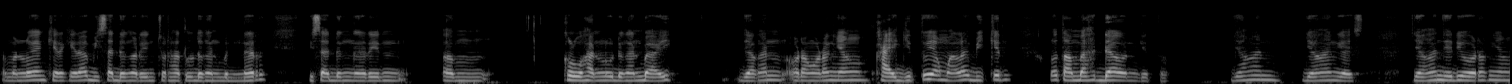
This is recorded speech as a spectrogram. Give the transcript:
teman lo yang kira-kira bisa dengerin curhat lu dengan bener bisa dengerin um, keluhan lu dengan baik. Jangan orang-orang yang kayak gitu yang malah bikin lo tambah down gitu. Jangan jangan guys. Jangan jadi orang yang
